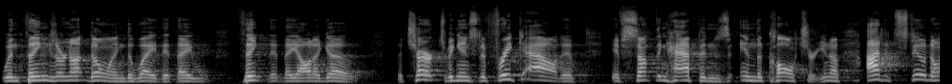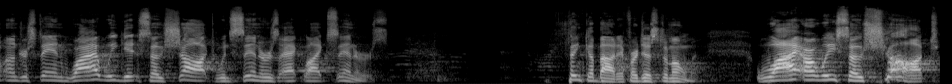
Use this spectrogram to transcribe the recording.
when things are not going the way that they think that they ought to go. The church begins to freak out if, if something happens in the culture. You know, I still don't understand why we get so shocked when sinners act like sinners. Think about it for just a moment. Why are we so shocked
